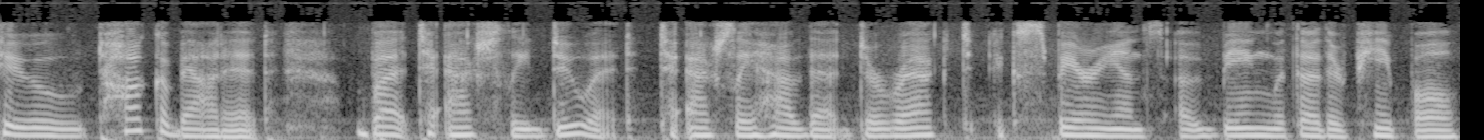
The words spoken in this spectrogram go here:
to talk about it, but to actually do it, to actually have that direct experience of being with other people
